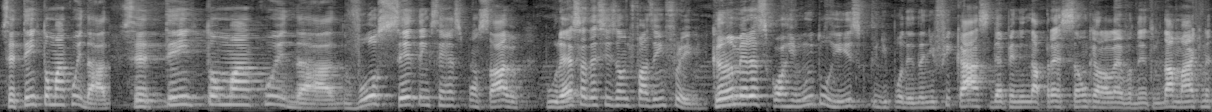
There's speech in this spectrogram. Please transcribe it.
Você tem que tomar cuidado. Você tem que tomar cuidado. Você tem que ser responsável por essa decisão de fazer em frame. Câmeras correm muito risco de poder danificar, se dependendo da pressão que ela leva dentro da máquina.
